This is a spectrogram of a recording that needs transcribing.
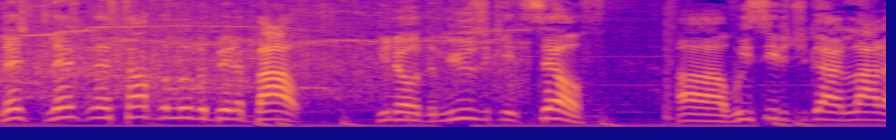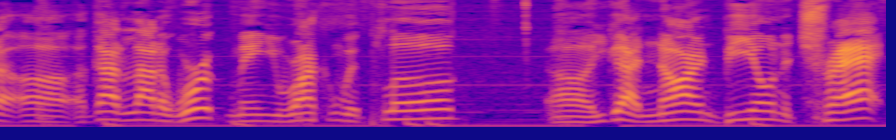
let's let's let's talk a little bit about you know the music itself. Uh, we see that you got a lot of uh, got a lot of work, man. You rocking with Plug. Uh, you got Nard and B on the track.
